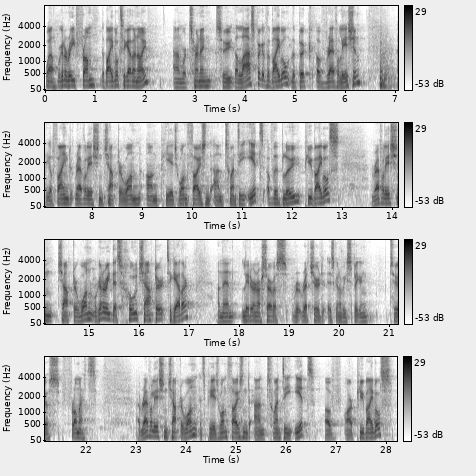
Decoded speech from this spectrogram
Well, we're going to read from the Bible together now, and we're turning to the last book of the Bible, the book of Revelation. You'll find Revelation chapter 1 on page 1028 of the blue Pew Bibles. Revelation chapter 1. We're going to read this whole chapter together, and then later in our service, Richard is going to be speaking to us from it. Uh, Revelation chapter 1, it's page 1028 of our Pew Bibles.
